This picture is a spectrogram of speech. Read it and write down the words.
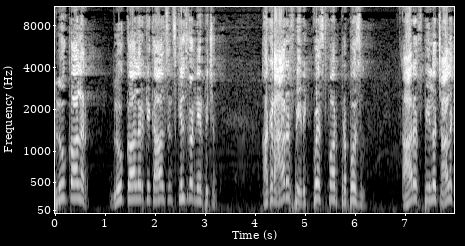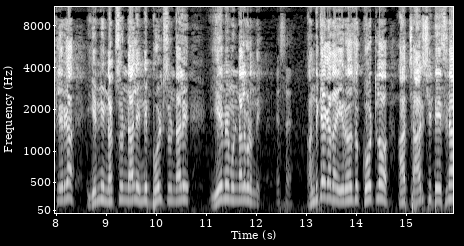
బ్లూ కాలర్ బ్లూ కాలర్కి కావాల్సిన స్కిల్స్ కూడా నేర్పించాం. అక్కడ ఆర్ఎఫ్పి రిక్వెస్ట్ ఫర్ ప్రపోజల్ ఆర్ఎఫ్పిలో చాలా క్లియర్గా ఎన్ని నట్స్ ఉండాలి ఎన్ని బోల్ట్స్ ఉండాలి ఏమేమి ఉండాలి కూడా ఉంది. అందుకే కదా ఈ రోజు కోర్టులో ఆ ఛార్జ్ షీట్ వేసినా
